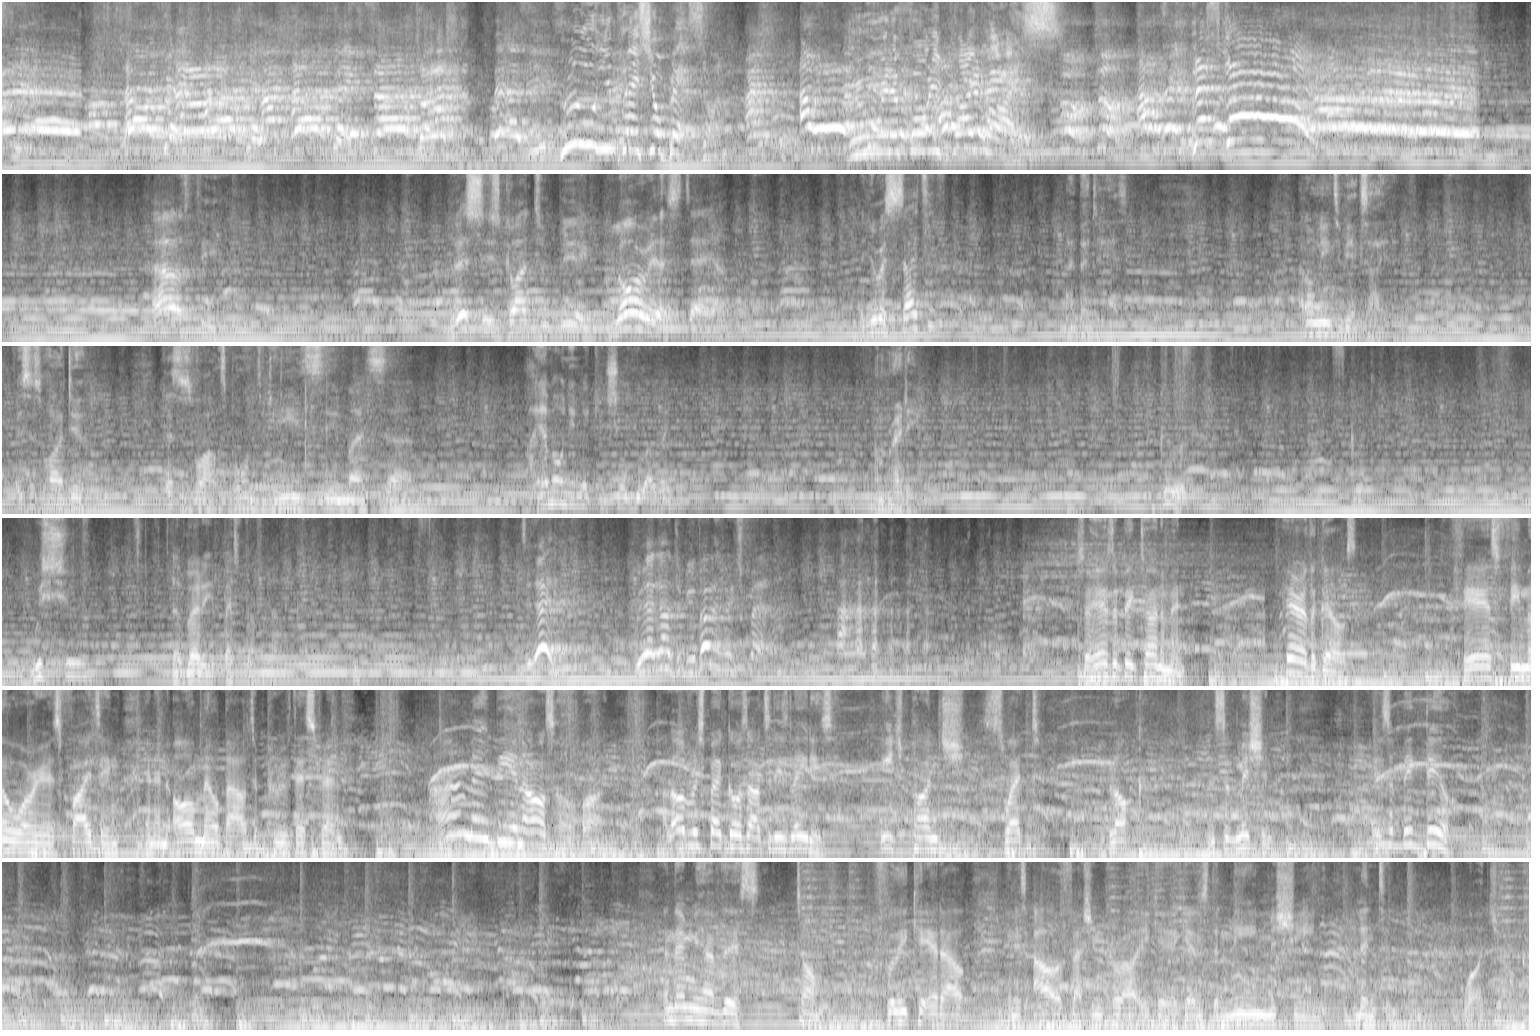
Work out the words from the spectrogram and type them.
Who will you place your bets on? Who will win a 40 prize? Let's go! Alfie, this is going to be a glorious day. Are you excited? I bet it is. I don't need to be excited. This is what I do. This is what I was born to do. Easy, my son. I am only making sure you are ready. I'm ready. Good. Good. Wish you the very best of luck. Today, we are going to be very rich men. So here's a big tournament. Here are the girls. Fierce female warriors fighting in an all-male bout to prove their strength. I may be an asshole, but a lot of respect goes out to these ladies. Each punch, sweat, block, and submission is a big deal. And then we have this, Tom, fully kitted out in his out-of-fashion karate gear against the mean machine, Linton. What a joke.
